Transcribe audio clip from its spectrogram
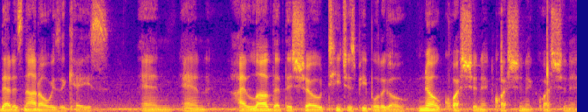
that is not always the case. And, and I love that this show teaches people to go, no, question it, question it, question it.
